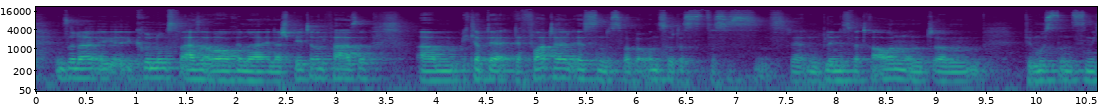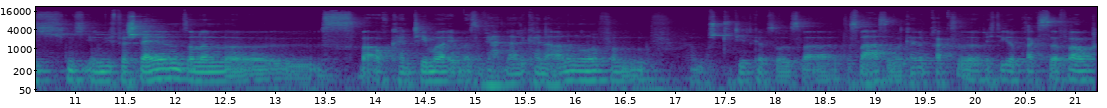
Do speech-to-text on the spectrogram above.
in so einer Gründungsphase, aber auch in einer, in einer späteren Phase. Ähm, ich glaube, der, der Vorteil ist, und das war bei uns so, dass, dass es, es ein blindes Vertrauen und ähm, wir mussten uns nicht, nicht irgendwie verstellen, sondern äh, es war auch kein Thema, eben, also wir hatten alle keine Ahnung von, von studiert gehabt, so, das war das war's, aber keine Praxis, richtige Praxiserfahrung.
